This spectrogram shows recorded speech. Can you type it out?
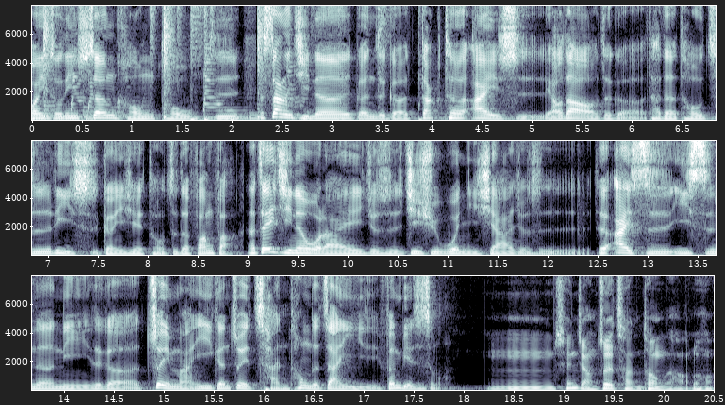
欢迎收听深红投资。那上一集呢，跟这个 Doctor Ice 聊到这个他的投资历史跟一些投资的方法。那这一集呢，我来就是继续问一下，就是这个 Ice 医师呢，你这个最满意跟最惨痛的战役分别是什么？嗯，先讲最惨痛的好了哈。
